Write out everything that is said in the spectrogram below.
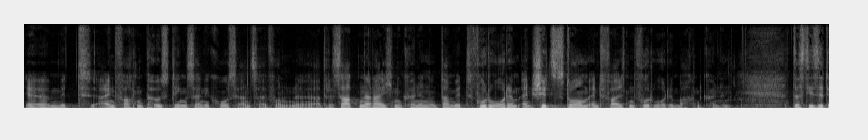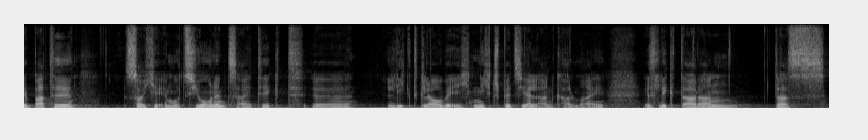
äh, mit einfachen Postings eine große Anzahl von äh, Adressaten erreichen können und damit Furore, ein Shitstorm entfalten, Furore machen können. Dass diese Debatte solche Emotionen zeitigt, äh, liegt, glaube ich, nicht speziell an Karl May. Es liegt daran, dass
